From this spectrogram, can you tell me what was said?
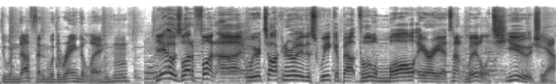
doing nothing with a rain delay. Mm-hmm. Yeah, it was a lot of fun. Uh, we were talking earlier this week about the little mall area. It's not little; it's huge. Yeah.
